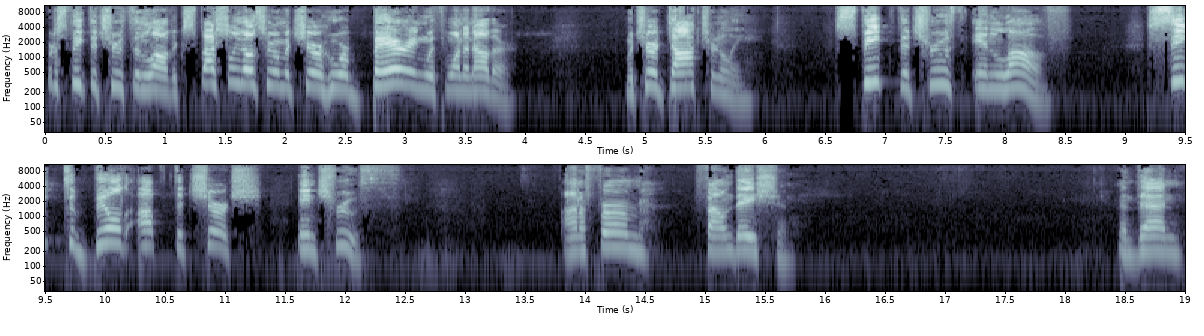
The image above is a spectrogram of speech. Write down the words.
We're to speak the truth in love, especially those who are mature, who are bearing with one another, mature doctrinally. Speak the truth in love. Seek to build up the church in truth on a firm foundation and then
